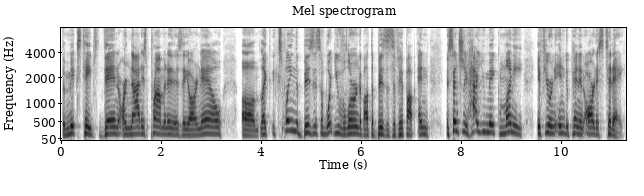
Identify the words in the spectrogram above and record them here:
the mixtapes then are not as prominent as they are now. Um, like explain the business of what you've learned about the business of hip hop and essentially how you make money if you're an independent artist today.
